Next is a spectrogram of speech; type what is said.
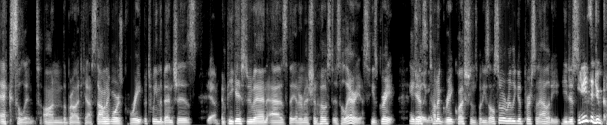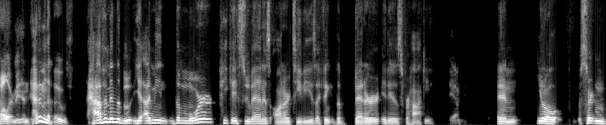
excellent on the broadcast. Dominic Moore is great between the benches. Yeah. And PK Subban as the intermission host is hilarious. He's great. He's he has really a ton of great questions, but he's also a really good personality. He just he needs to do color, man. Have him in the booth. Have him in the booth. Yeah, I mean, the more PK Subban is on our TVs, I think the better it is for hockey. Yeah. And you know, certain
